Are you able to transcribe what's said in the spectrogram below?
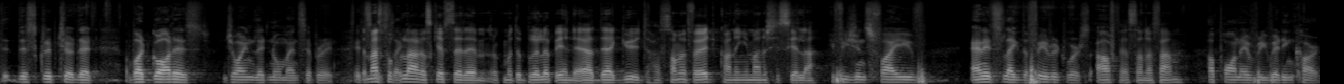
th- the scripture that what God has joined, let no man separate. Det It's, mest it's like populære skriftstedet når det kommer til bryllup i India, er det Gud har sammenføyd, kan ingen menneske skille. Ephesians five, and it's like the favorite verse after Feserne 5. upon every wedding card.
